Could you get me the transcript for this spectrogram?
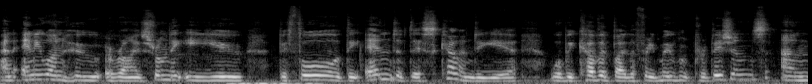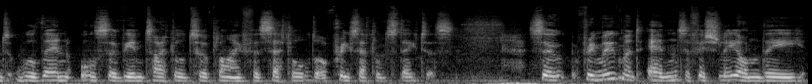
And anyone who arrives from the EU before the end of this calendar year will be covered by the free movement provisions and will then also be entitled to apply for settled or pre settled status. So free movement ends officially on the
